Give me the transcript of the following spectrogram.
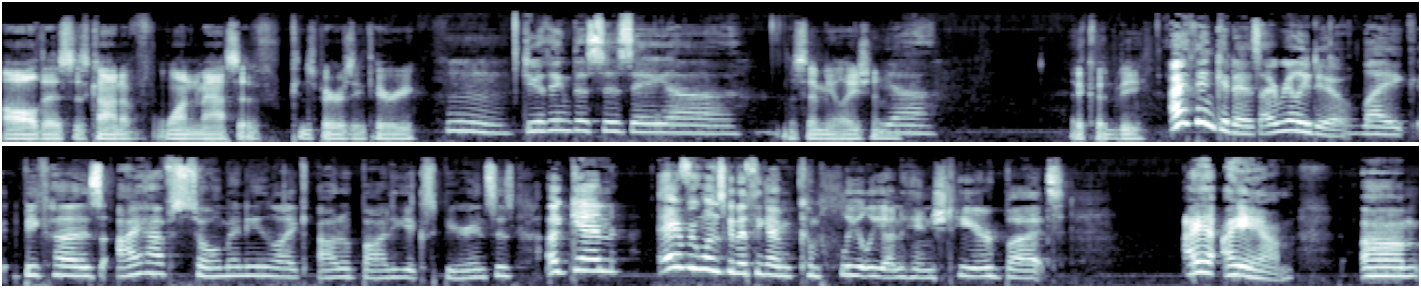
all this is kind of one massive conspiracy theory. Hmm. Do you think this is a uh The simulation, yeah. it could be. I think it is. I really do. Like because I have so many like out of body experiences. Again, everyone's going to think I'm completely unhinged here, but I I am. Um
